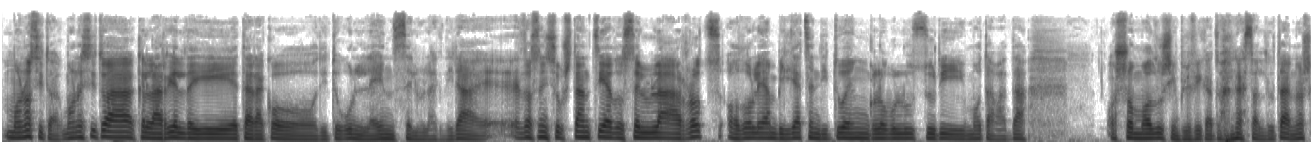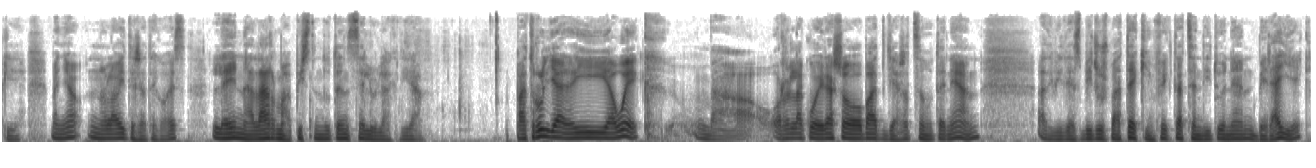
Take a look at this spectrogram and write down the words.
Monozitoak, monozitoak larrieldietarako ditugun lehen zelulak dira. Edo zein substantzia edo zelula arrotz odolean bilatzen dituen globulu zuri mota bat da. Oso modu simplifikatuan azalduta, noski. Baina nola baita esateko, ez? Lehen alarma pizten duten zelulak dira patrullari hauek, ba, horrelako eraso bat jasatzen dutenean, adibidez, virus batek infektatzen dituenean beraiek,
